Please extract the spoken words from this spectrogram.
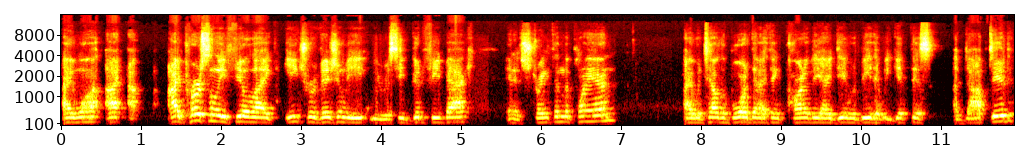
I want I, I I personally feel like each revision we we received good feedback and it strengthened the plan. I would tell the board that I think part of the idea would be that we get this adopted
